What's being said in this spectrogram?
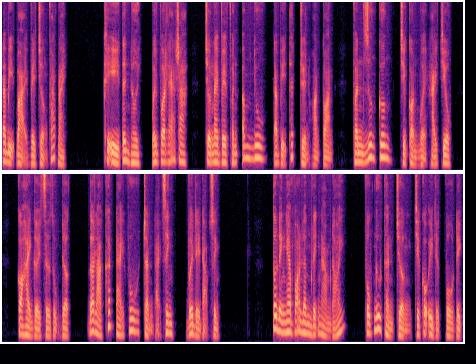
đã bị bại về trường pháp này. Khi y tới nơi mới vỡ lẽ ra, trường này về phần âm nhu đã bị thất truyền hoàn toàn, phần dương cương chỉ còn 12 chiêu. Có hai người sử dụng được, đó là Khất Đại Phu Trần Đại Sinh với Đề Đạo Sinh. Tôi định nghe võ lâm lĩnh nam nói, Phục ngưu thần trường chỉ có uy lực vô địch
